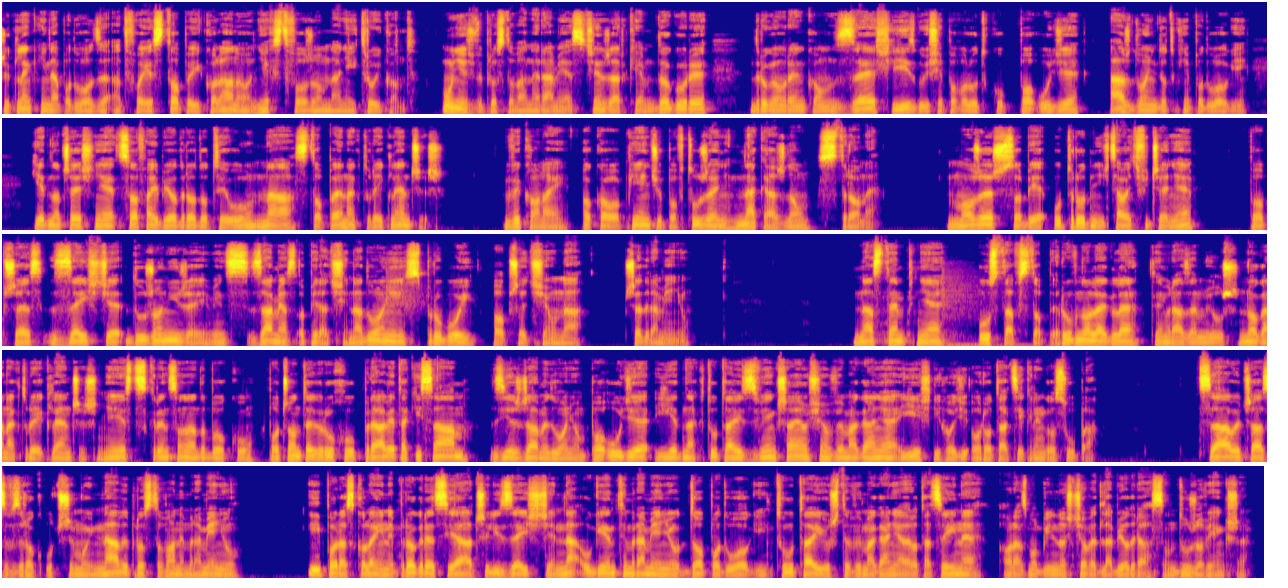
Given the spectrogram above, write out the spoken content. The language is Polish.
Przyklęknij na podłodze, a twoje stopy i kolano niech stworzą na niej trójkąt. Unieś wyprostowane ramię z ciężarkiem do góry, drugą ręką ześlizguj się powolutku po udzie, aż dłoń dotknie podłogi. Jednocześnie cofaj biodro do tyłu na stopę, na której klęczysz. Wykonaj około pięciu powtórzeń na każdą stronę. Możesz sobie utrudnić całe ćwiczenie poprzez zejście dużo niżej, więc zamiast opierać się na dłoni, spróbuj oprzeć się na przedramieniu. Następnie ustaw stopy równolegle, tym razem już noga, na której klęczysz, nie jest skręcona do boku. Początek ruchu prawie taki sam, zjeżdżamy dłonią po udzie, jednak tutaj zwiększają się wymagania, jeśli chodzi o rotację kręgosłupa. Cały czas wzrok utrzymuj na wyprostowanym ramieniu. I po raz kolejny progresja, czyli zejście na ugiętym ramieniu do podłogi. Tutaj już te wymagania rotacyjne oraz mobilnościowe dla biodra są dużo większe.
